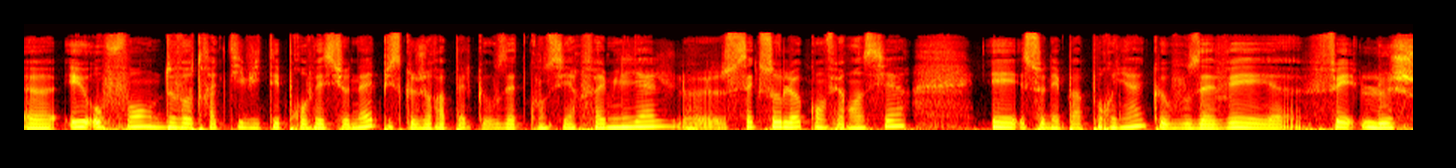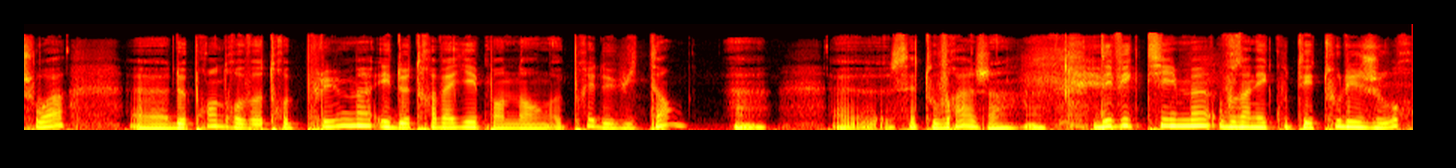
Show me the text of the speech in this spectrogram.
euh, et au fond de votre activité professionnelle puisque je rappelle que vous êtes conseillère familiale, euh, sexologue, conférencière et ce n'est pas pour rien que vous avez euh, fait le choix euh, de prendre votre plume et de travailler pendant près de huit ans. hein, euh, cet ouvrage. hein. Des victimes, vous en écoutez tous les jours.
